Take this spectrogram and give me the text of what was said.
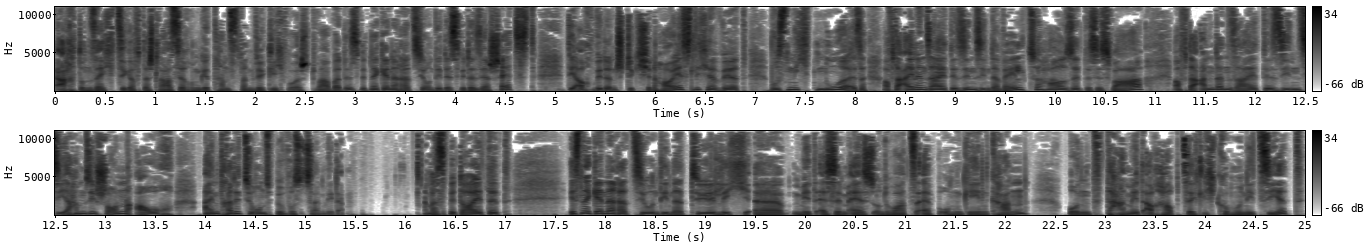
68 auf der Straße rumgetanzt waren, wirklich wurscht war. Aber das wird eine Generation, die das wieder sehr schätzt, die auch wieder ein Stückchen häuslicher wird, wo es nicht nur, also auf der einen Seite sind sie in der Welt zu Hause, das ist wahr, auf der anderen Seite sind sie, haben sie schon auch ein Traditionsbewusstsein wieder. Was bedeutet, ist eine Generation, die natürlich äh, mit SMS und WhatsApp umgehen kann und damit auch hauptsächlich kommuniziert.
